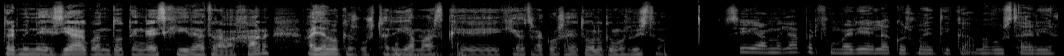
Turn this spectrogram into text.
terminéis ya, cuando tengáis que ir a trabajar, ¿hay algo que os gustaría más que, que otra cosa de todo lo que hemos visto? Sí, a mí la perfumería y la cosmética me gustaría.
